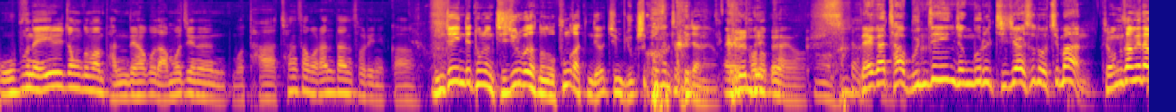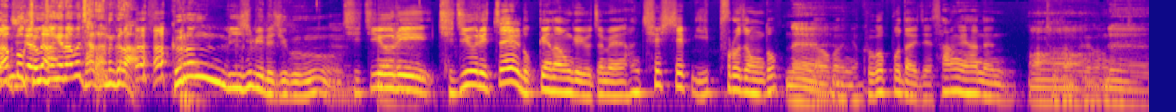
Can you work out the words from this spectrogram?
5분의 1 정도만 반대하고 나머지는 뭐 다 찬성을 한다는 소리니까 문재인 대통령 지지율보다 더 높은 것 같은데요. 지금 60%대잖아요. 네, 더 높아요. 내가 자 문재인 정부를 지지할 수는 없지만 정상회담 남북 정상회담은 잘하는 거다 그런 민심이네 지금 지지율이 지지율이 제일 높게 나온 게 요즘에 한 72% 정도 네. 나오거든요. 그것보다 이제 상회하는 조사 어, 결과가 네.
